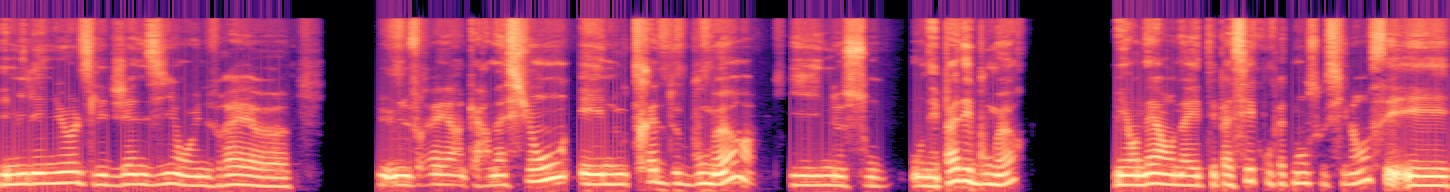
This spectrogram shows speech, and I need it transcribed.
les millennials, les Gen Z ont une vraie, euh, une vraie incarnation et nous traitent de boomers qui ne sont, on n'est pas des boomers mais on a, on a été passé complètement sous silence et, et,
